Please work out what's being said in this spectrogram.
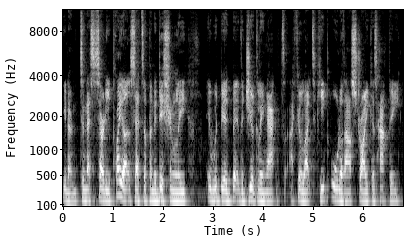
you know, to necessarily play that setup, and additionally, it would be a bit of a juggling act. I feel like to keep all of our strikers happy.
